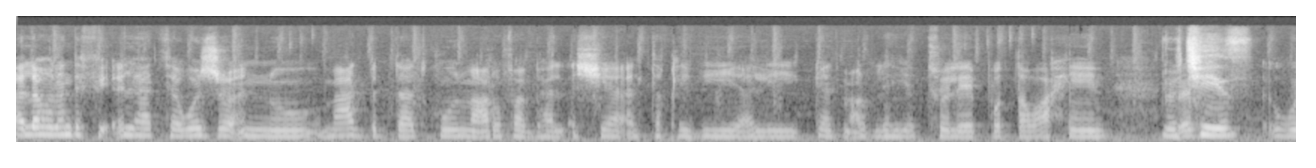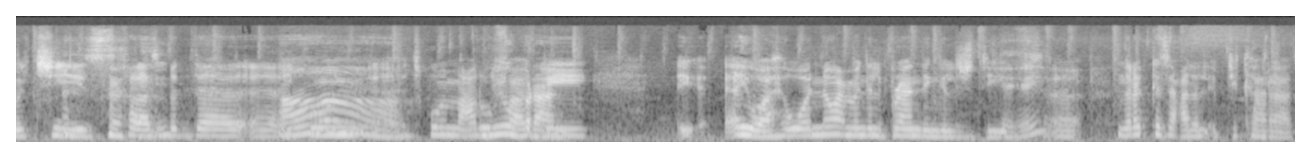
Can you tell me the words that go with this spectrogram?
هلا هولندا في لها توجه إنه ما عاد بدها تكون معروفة بهالأشياء التقليدية اللي كانت معروفة اللي هي التوليب والطواحين والتشيز. والتشيز. خلاص بدها آه، يكون آه. تكون معروفة ب أيوه هو نوع من ال branding الجديد. آه نركز على الابتكارات.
